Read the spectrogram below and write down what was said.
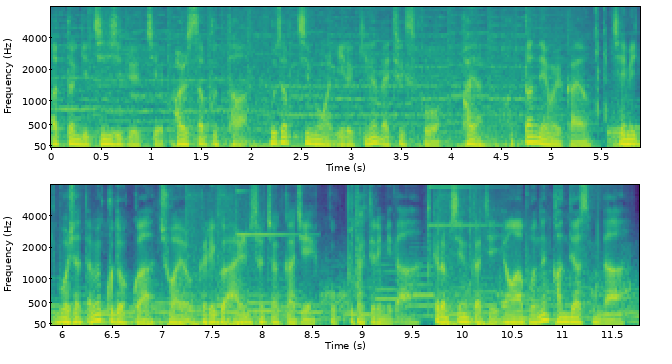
어떤 게 진실일지 벌써부터 후접 지몽을 일으키는 매트릭스 4 과연 어떤 내용일까요? 재미있게 보셨다면 구독과 좋아요 그리고 알림 설정까지 꼭 부탁드립니다. 그럼 지금까지 영화 보는 건대였습니다.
